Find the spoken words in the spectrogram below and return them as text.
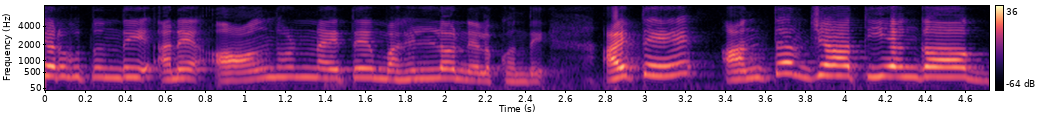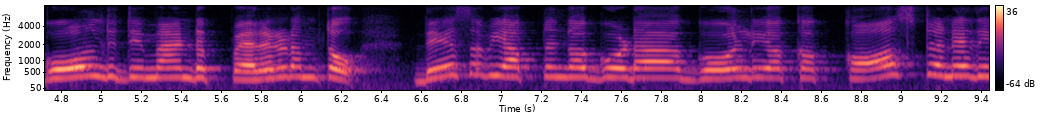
జరుగుతుంది అనే ఆందోళన అయితే మహిళల్లో నెలకొంది. అయితే అంతర్జాతీయంగా గోల్డ్ డిమాండ్ పెరగడంతో దేశవ్యాప్తంగా కూడా గోల్డ్ యొక్క కాస్ట్ అనేది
